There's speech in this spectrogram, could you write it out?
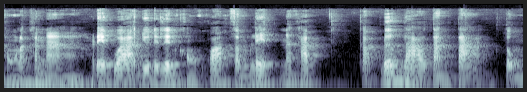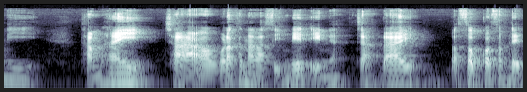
ของลัคนา เรียกว่าอยู่ในเรือนของความสำเร็จนะครับ กับเรื่องราวต่างๆ ตรงนี้ ทำให้ชาวลัคนาราศีเมษเองเนี่ยจะได้ประสบความสำเร็จ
